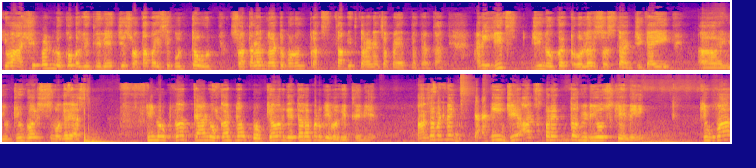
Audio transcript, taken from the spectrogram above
किंवा अशी पण लोक बघितलेली आहेत जे स्वतः पैसे गुंतवून स्वतःला नट म्हणून प्रस्थापित करण्याचा प्रयत्न करतात. आणि हीच जी लोक ट्रोलर्स असतात जी काही युट्यूबर्स वगैरे असतात ही लोक त्या लोकांना डोक्यावर घेताना पण मी बघितलेली आहे माझं म्हणणं त्यांनी जे आजपर्यंत व्हिडिओज केले किंवा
